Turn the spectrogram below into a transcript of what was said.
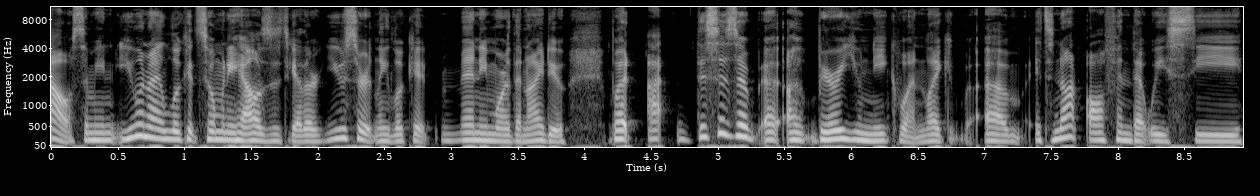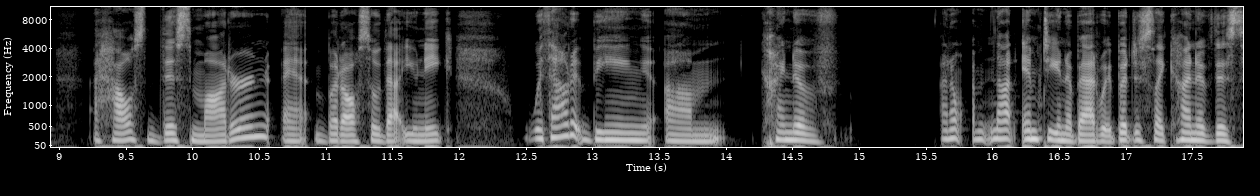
house. I mean, you and I look at so many houses together. You certainly look at many more than I do, but I, this is a, a, a very unique one. Like um, it's not often that we see a house this modern, eh, but also that unique, without it being um, kind of I don't, I'm not empty in a bad way, but just like kind of this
